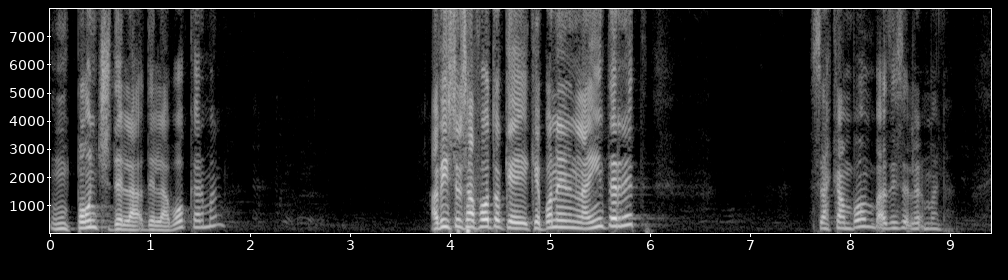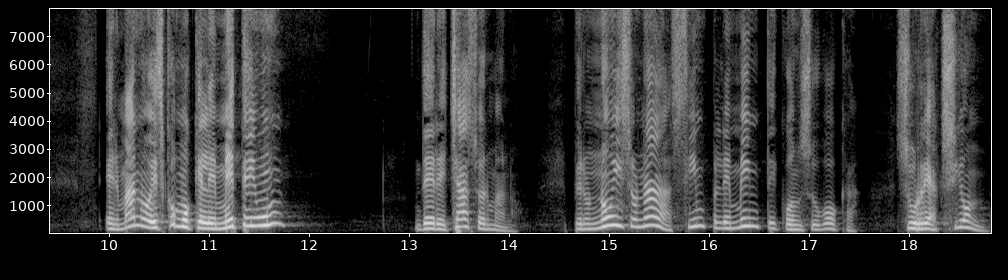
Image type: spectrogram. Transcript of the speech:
un punch de la, de la boca, hermano. ¿Ha visto esa foto que, que ponen en la internet? Sacan bombas, dice la hermana. hermano, es como que le mete un derechazo, hermano. Pero no hizo nada, simplemente con su boca, su reacción.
